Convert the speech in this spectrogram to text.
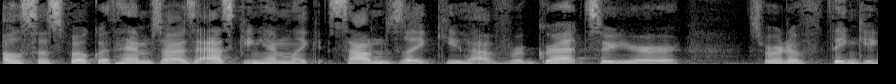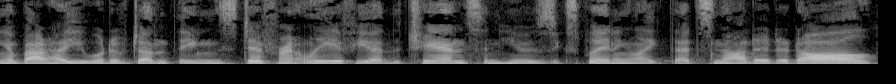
also spoke with him so I was asking him like it sounds like you have regrets or you're sort of thinking about how you would have done things differently if you had the chance and he was explaining like that's not it at all.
